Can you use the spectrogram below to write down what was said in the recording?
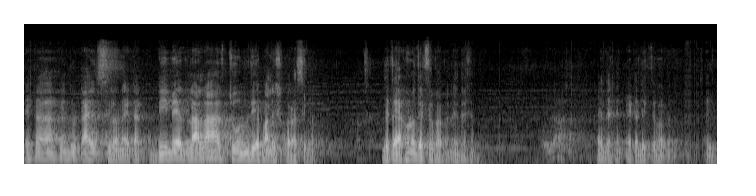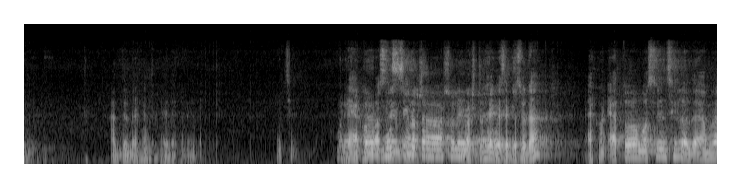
এটা কিন্তু টাইলস ছিল না এটা ডিমের লালা আর চুন দিয়ে পালিশ করা ছিল। যেটা এখনও দেখতে পাবেন এই দেখেন। এই দেখেন এটা দেখতে পাবেন। এই। হাত দিয়ে দেখেন এই দেখেন এই দেখেন। বুঝছেন? এটা এখন মসৃণ নষ্ট হয়ে গেছে কিছুটা। এখন এত মসৃণ ছিল যে আমরা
